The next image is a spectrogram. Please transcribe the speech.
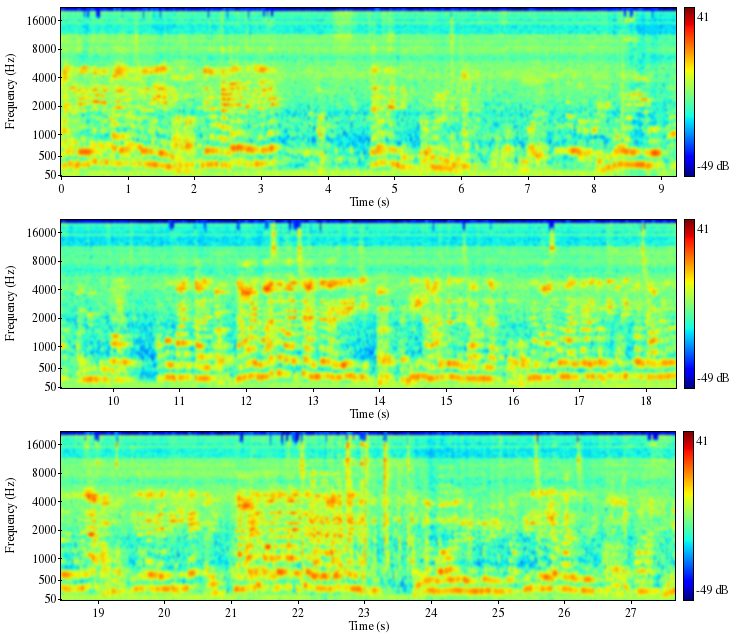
அது பிரெக்னெண்ட் பயிர் சொல்லுது ஏது ஆஹா. இந்த நம்ம கட்ட கட்டுறீங்க பெர்மனண்ட் பெர்மனன்ட் ஓ அப்படியா இப்போ பண்ணிக்கோ அங்கிட்டு இருக்கான் அப்போ பார்த்தால் ஆ. நாலு மாசம் ஆச்சு அஞ்சனா தேவிக்கு ஆ. அப்படின்னு ஆறுதல்ல சாப்பிடுதா ஆமா. இந்த மாசமா இருக்கவளுக்கு அப்படி குறிப்பா சாப்பிடணும்னு இருக்கும்ல ஆமா என்னக்கா கிளம்பிட்டீங்க? நாலு மாதம் ஆச்சு அவங்களாம் போவாதுக்கு ரெண்டு பேரும் நிற்கும் இப்படி சொல்லி உட்கார வச்சிருவேன் மூணு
